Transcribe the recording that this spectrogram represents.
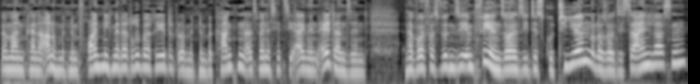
wenn man, keine Ahnung, mit einem Freund nicht mehr darüber redet oder mit einem Bekannten, als wenn es jetzt die eigenen Eltern sind. Herr Wolf, was würden Sie empfehlen? Soll sie diskutieren oder soll sie es sein lassen?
